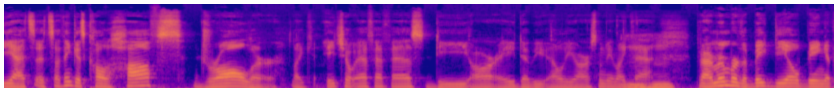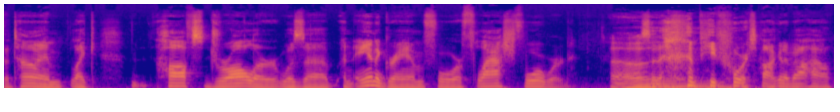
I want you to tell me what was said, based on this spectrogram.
Yeah, it's, it's I think it's called Hoff's Drawler, like H O F F S D R A W L E R, something like that. Mm-hmm. But I remember the big deal being at the time, like Hoff's Drawler was a, an anagram for flash forward. Oh, So that people were talking about how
